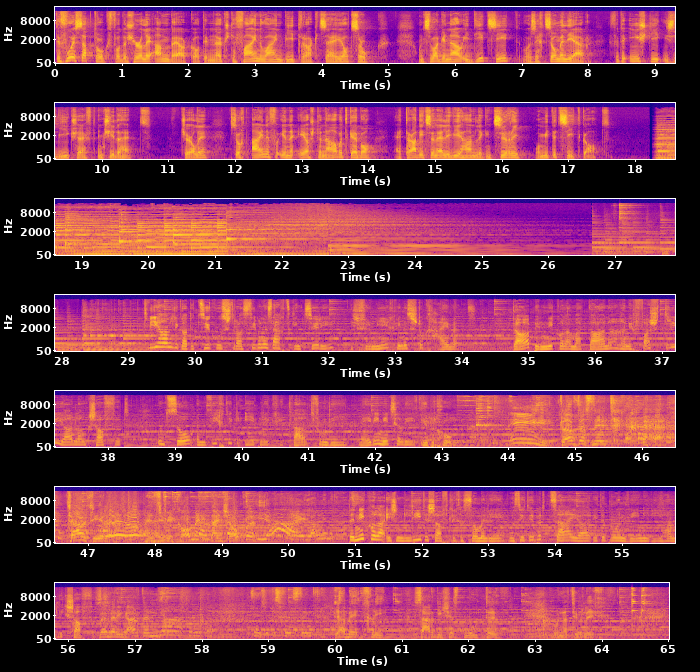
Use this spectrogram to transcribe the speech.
Der Fußabdruck von der Shirley Amberg geht im nächsten Fine Wine Beitrag zehn Jahre zurück. Und zwar genau in die Zeit, wo sich die Sommelier für den Einstieg ins Weingeschäft entschieden hat. Shirley besucht einen von ihren ersten Arbeitgeber, eine traditionelle Weinhandlung in Zürich, die mit der Zeit geht. Die Weinhandlung an der Zeughausstrasse 67 in Zürich ist für mich wie ein Stück Heimat. Da beim Nicola Matana habe ich fast drei Jahre lang gearbeitet und so einen wichtigen Einblick in die Welt des Wein Made in Italy bekommen. Hey, glaub das nicht. Ciao, Sire. Herzlich willkommen in deinem Shop. Ja, lange nicht mehr. Der Nicola ist ein leidenschaftlicher Sommelier, der seit über zehn Jahren in der Buonvini Weinhandlung arbeitet. Wenn wir in den Garten... Ja, Willst du etwas Kühles trinken? Ja, ein bisschen sardisches Blut. Und natürlich,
